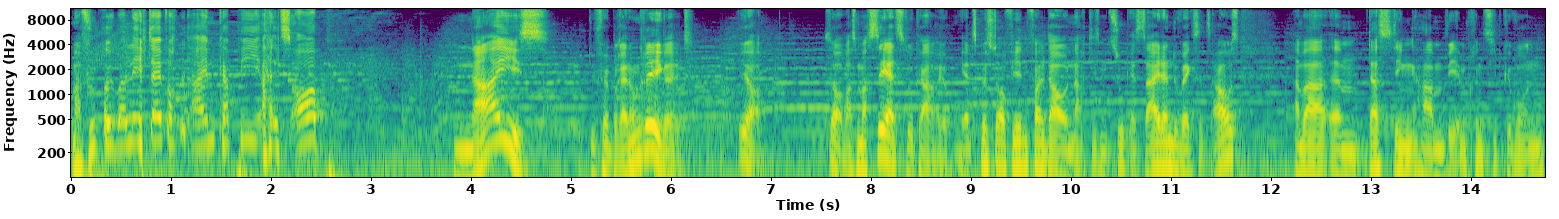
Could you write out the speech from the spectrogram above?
Mafupa überlebt einfach mit einem KP, als ob. Nice. Die Verbrennung regelt. Ja. So, was machst du jetzt, Lucario? Jetzt bist du auf jeden Fall down nach diesem Zug. Es sei denn, du wechselst aus. Aber ähm, das Ding haben wir im Prinzip gewonnen.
